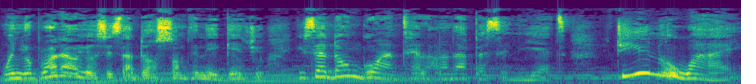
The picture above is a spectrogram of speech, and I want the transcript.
When your brother or your sister does something against you, he said, Don't go and tell another person yet. Do you know why?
